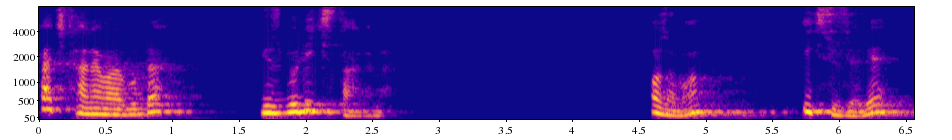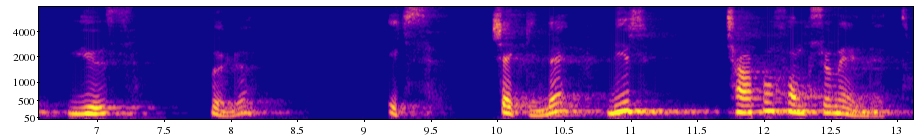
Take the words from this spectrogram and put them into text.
kaç tane var burada? 100 bölü x tane mi? O zaman x üzeri 100 bölü x şeklinde bir çarpım fonksiyonu elde ettim.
